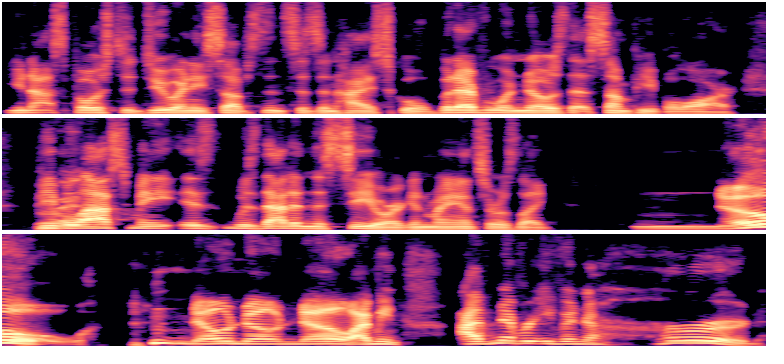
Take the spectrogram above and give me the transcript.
you're not supposed to do any substances in high school but everyone knows that some people are. People right. ask me is was that in the Sea Org and my answer was like no no no no. I mean I've never even heard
